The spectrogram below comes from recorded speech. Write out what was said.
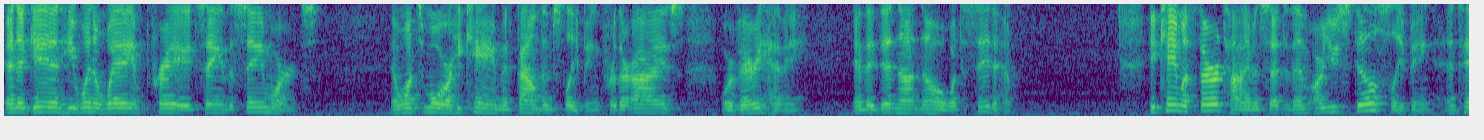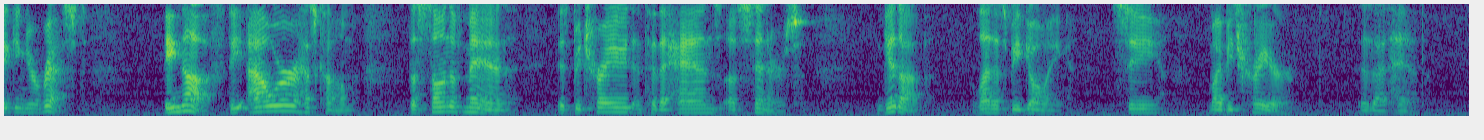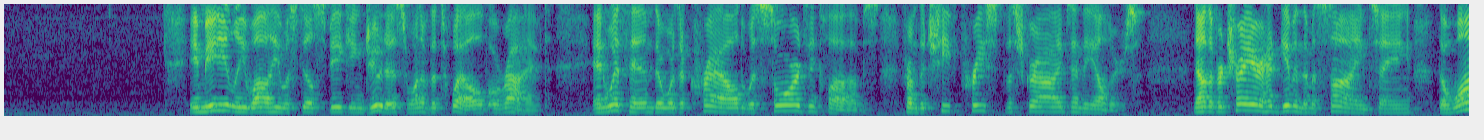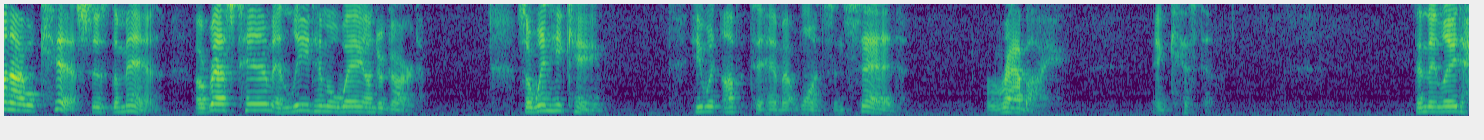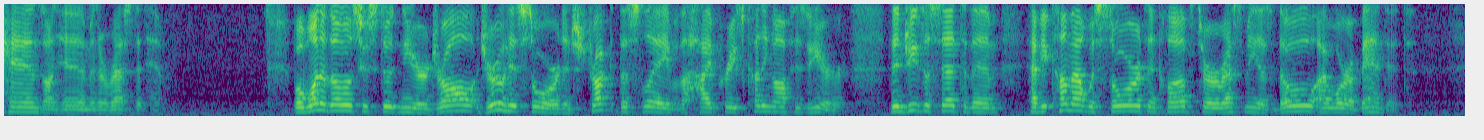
And again he went away and prayed, saying the same words. And once more he came and found them sleeping, for their eyes were very heavy, and they did not know what to say to him. He came a third time and said to them, Are you still sleeping and taking your rest? Enough, the hour has come. The Son of Man is betrayed into the hands of sinners. Get up, let us be going. See, my betrayer is at hand. Immediately while he was still speaking, Judas, one of the twelve, arrived, and with him there was a crowd with swords and clubs from the chief priests, the scribes, and the elders. Now the betrayer had given them a sign, saying, The one I will kiss is the man. Arrest him and lead him away under guard. So when he came, he went up to him at once and said, Rabbi, and kissed him. Then they laid hands on him and arrested him. But one of those who stood near draw, drew his sword and struck the slave of the high priest, cutting off his ear. Then Jesus said to them, Have you come out with swords and clubs to arrest me as though I were a bandit?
